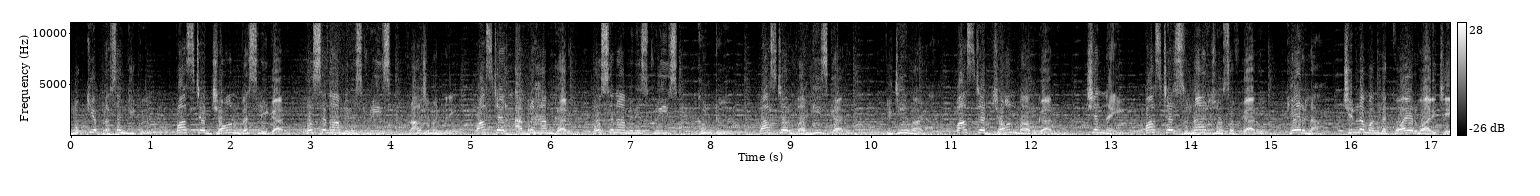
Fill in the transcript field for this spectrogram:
ముఖ్య ప్రసంగికులు పాస్టర్ జాన్ వెస్లీ గారు Hosanna Ministries Rajahmundry. Pastor Abraham గారు Hosanna Ministries Guntur. Pastor Varghese గారు విజయవాడ. పాస్టర్ జాన్ బాబు గారు చెన్నై. పాస్టర్ సునార్ జోసెఫ్ గారు కేరళ. చిన్నమంద క్వాయర్ వారిచే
